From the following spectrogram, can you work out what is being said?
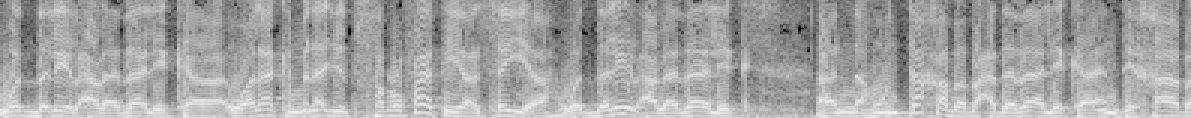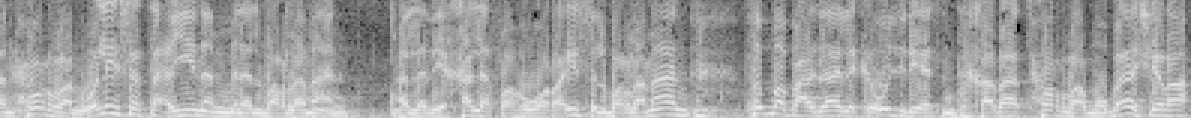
والدليل على ذلك ولكن من أجل تصرفاته السيئة والدليل على ذلك أنه انتخب بعد ذلك انتخابا حرا وليس تعيينا من البرلمان الذي خلفه هو رئيس البرلمان ثم بعد ذلك أجريت انتخابات حرة مباشرة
